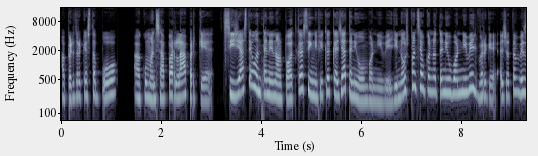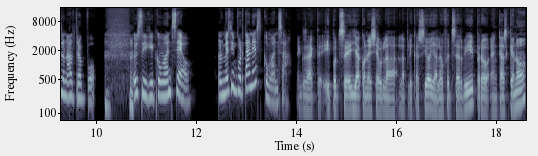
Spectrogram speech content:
a perdre aquesta por a començar a parlar perquè si ja esteu entenent el podcast significa que ja teniu un bon nivell i no us penseu que no teniu bon nivell perquè això també és una altra por. O sigui, comenceu. El més important és començar. Exacte. I potser ja coneixeu l'aplicació, la, ja l'heu fet servir, però en cas que no,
